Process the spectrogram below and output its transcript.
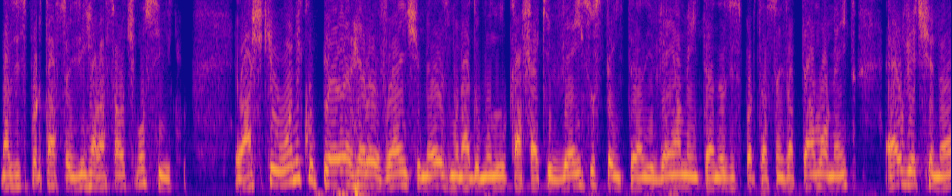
nas exportações em relação ao último ciclo. Eu acho que o único player relevante mesmo né, do mundo do café que vem sustentando e vem aumentando as exportações até o momento é o Vietnã,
